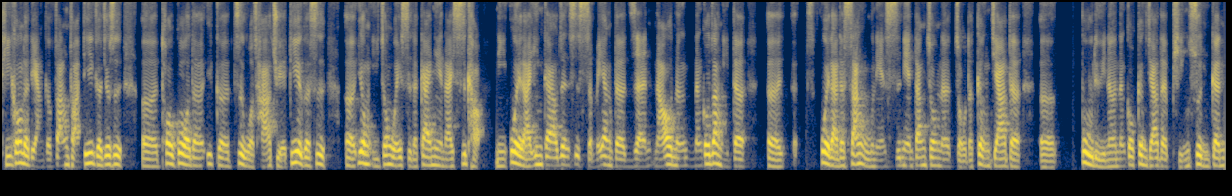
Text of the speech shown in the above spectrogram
提供的两个方法。第一个就是呃，透过的一个自我察觉；第二个是呃，用以终为始的概念来思考，你未来应该要认识什么样的人，然后能能够让你的呃未来的三五年、十年当中呢，走得更加的呃。步履呢，能够更加的平顺跟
